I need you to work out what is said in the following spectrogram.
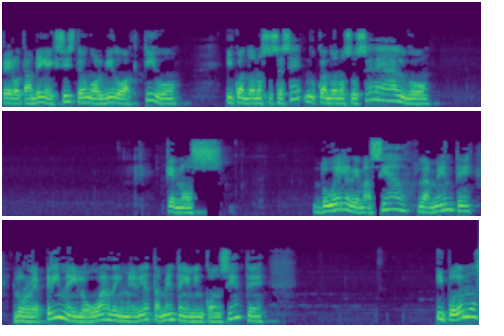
pero también existe un olvido activo. Y cuando nos sucede, cuando nos sucede algo que nos duele demasiado, la mente lo reprime y lo guarda inmediatamente en el inconsciente. Y podemos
